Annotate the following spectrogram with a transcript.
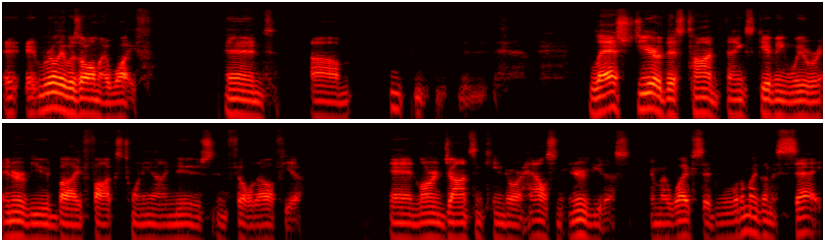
it, it really was all my wife. And um, last year, this time, Thanksgiving, we were interviewed by Fox 29 News in Philadelphia. And Lauren Johnson came to our house and interviewed us. And my wife said, Well, what am I going to say?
